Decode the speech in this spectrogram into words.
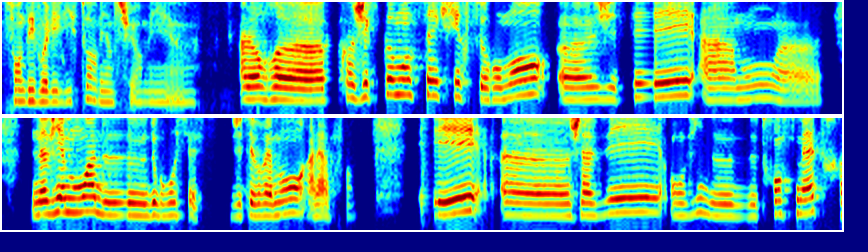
Sans dévoiler l'histoire bien sûr, mais. Euh... Alors, euh, quand j'ai commencé à écrire ce roman, euh, j'étais à mon neuvième mois de, grossesse. J'étais vraiment à la fin. Et j'avais envie de, transmettre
